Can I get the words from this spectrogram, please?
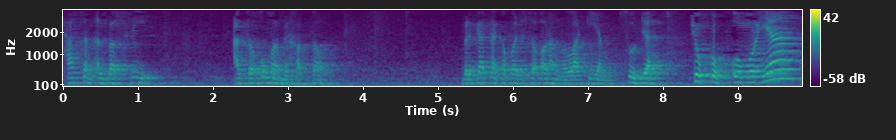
Hasan Al-Basri atau Umar bin Khattab berkata kepada seorang lelaki yang sudah cukup umurnya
